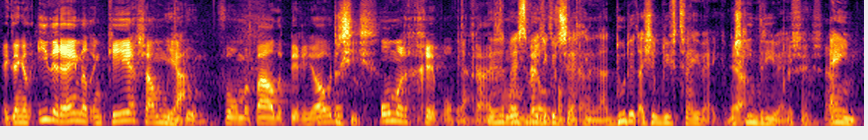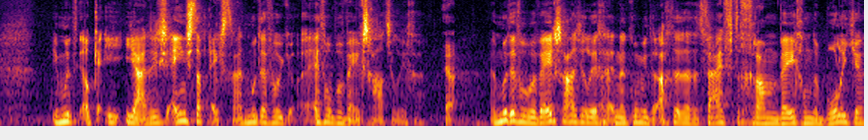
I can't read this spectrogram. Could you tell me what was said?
Ik denk dat iedereen dat een keer zou moeten Ja. doen. Voor een bepaalde periode. Precies. Om er een grip op te krijgen. dit is het beste wat je kunt zeggen inderdaad. Doe dit alsjeblieft twee weken, misschien drie weken. precies, ja. Eén. Je moet, oké, ja, er is één stap extra. Het moet even, op even op een weegschaaltje liggen. Ja. Het moet even op een weegschaaltje liggen en dan kom je erachter dat het 50 gram wegende bolletje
